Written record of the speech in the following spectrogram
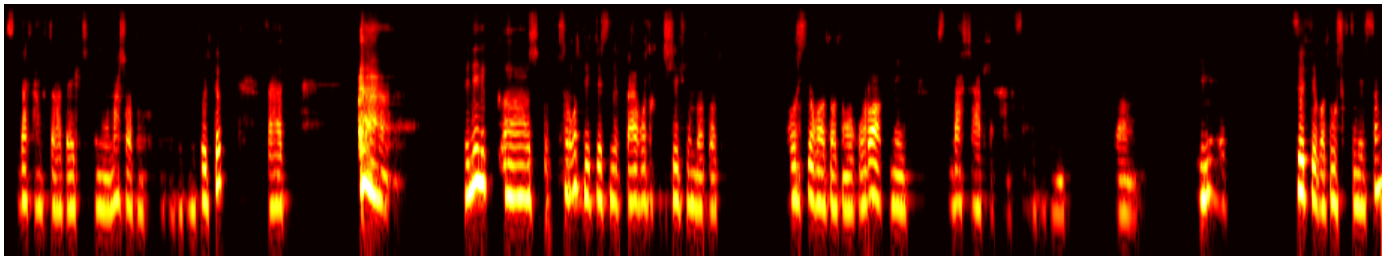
стандарт ч юм уу маш олон нөлөөлдөг. За миний нэг сургалт хийжсэн нэг байгууллага жишээлх юм бол өөрсдөө болон 3 одны стандарт шаардлага хангасан гэдэг юм төсөөллийг бол үүсгэсэн байсан.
